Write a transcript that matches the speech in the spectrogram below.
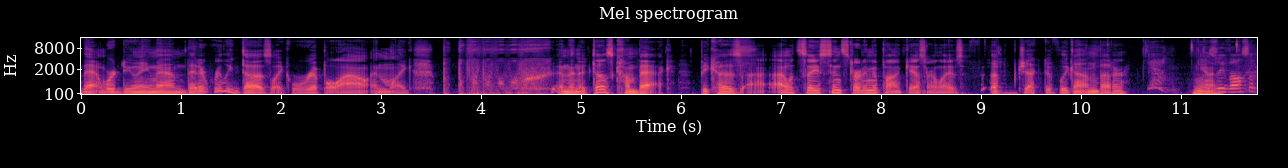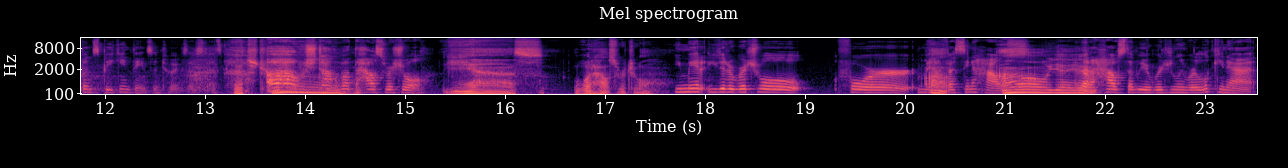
that we're doing them, that it really does like ripple out and like, and then it does come back. Because I would say since starting the podcast, our lives have objectively gotten better. Yeah. Yeah. Because we've also been speaking things into existence. That's true. Oh, we should talk about the house ritual. Yes. What house ritual? You made you did a ritual for manifesting a house. Oh, yeah, yeah. And then a house that we originally were looking at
